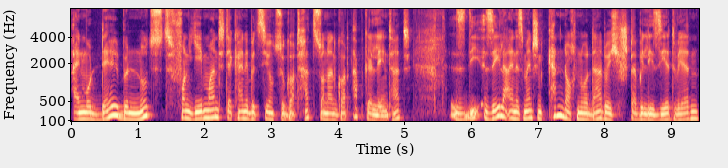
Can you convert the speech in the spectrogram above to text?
ein Modell benutzt von jemand, der keine Beziehung zu Gott hat, sondern Gott abgelehnt hat. Die Seele eines Menschen kann doch nur dadurch stabilisiert werden,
